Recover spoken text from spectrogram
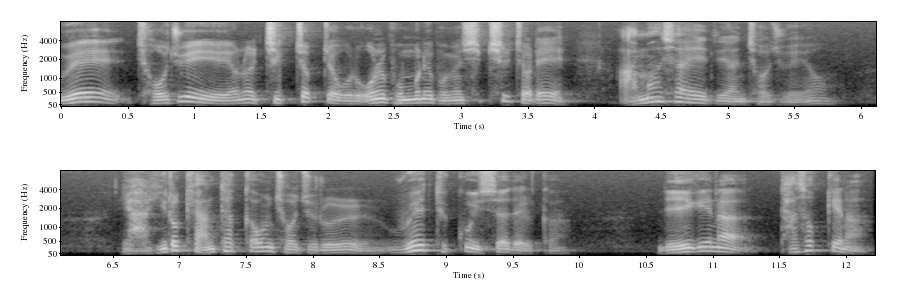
왜 저주의 예언을 직접적으로 오늘 본문에 보면 17절에 아마샤에 대한 저주예요. 야, 이렇게 안타까운 저주를 왜 듣고 있어야 될까? 네 개나 다섯 개나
